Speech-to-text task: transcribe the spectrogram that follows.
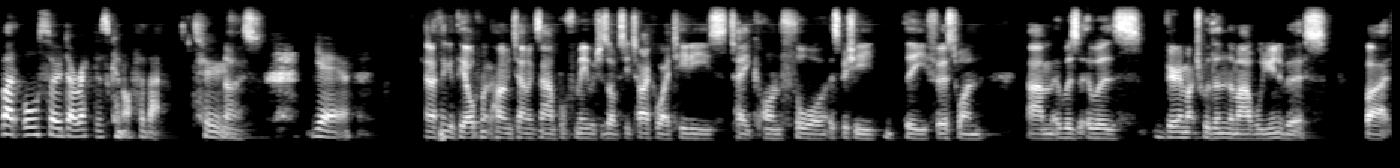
but also directors can offer that too. Nice. Yeah. And I think it's the ultimate hometown example for me, which is obviously Taika Waititi's take on Thor, especially the first one. Um, it was it was very much within the Marvel universe, but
